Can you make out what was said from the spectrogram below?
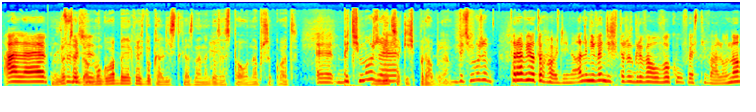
Ale to Dlaczego? znaczy, Mogłaby jakaś wokalistka znanego zespołu na przykład e, być może mieć jakiś problem? Być może prawie o to chodzi, no ale nie będzie się to rozgrywało wokół festiwalu. No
